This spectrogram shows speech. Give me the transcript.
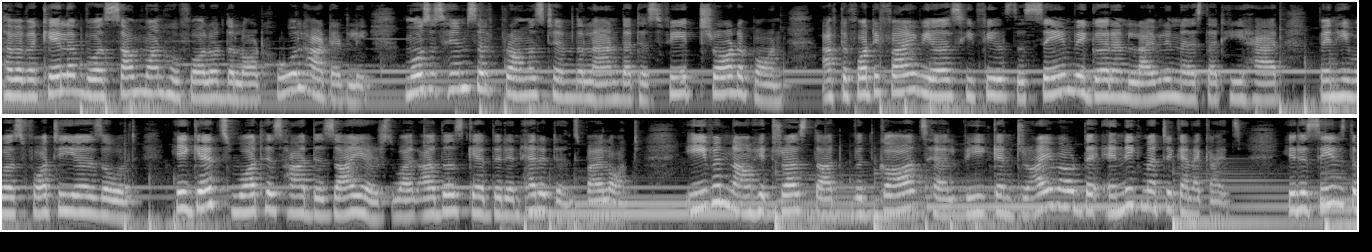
However, Caleb was someone who followed the Lord wholeheartedly. Moses himself promised him the land that his feet trod upon. After 45 years, he feels the same vigor and liveliness that he had when he was 40 years old. He gets what his heart desires, while others get their inheritance by lot. Even now, he trusts that with God's help, he can drive out the enigmatic Anakites. He receives the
